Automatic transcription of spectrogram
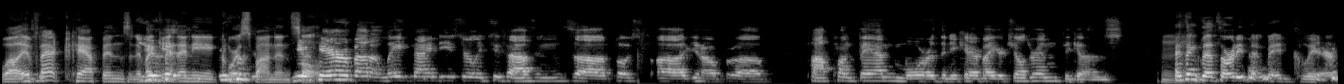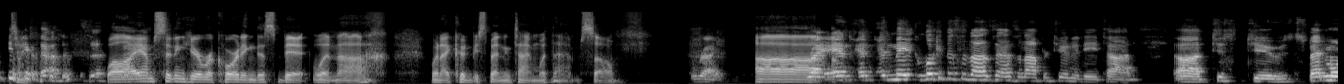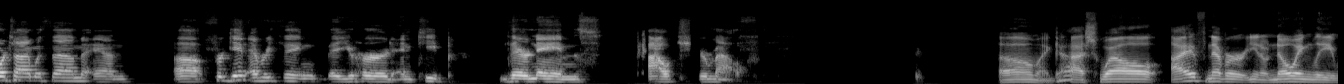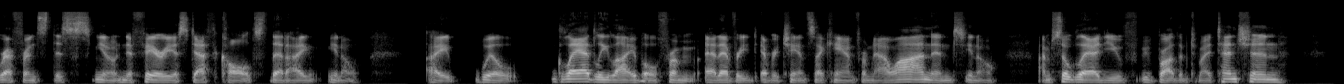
Well, if that happens, and if You- I get any correspondence, you I'll, care about a late '90s, early 2000s uh, post, uh, you know, uh, pop punk band more than you care about your children? Because Hmm. I think that's already been made clear. Well, I am sitting here recording this bit when uh when I could be spending time with them. So, right, uh, right, and and and may, look at this as as an opportunity, Todd, uh, to to spend more time with them and uh, forget everything that you heard and keep their names out your mouth. Oh my gosh. Well, I've never, you know, knowingly referenced this, you know, nefarious death cult that I, you know, I will gladly libel from at every every chance I can from now on. And, you know, I'm so glad you've you've brought them to my attention.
